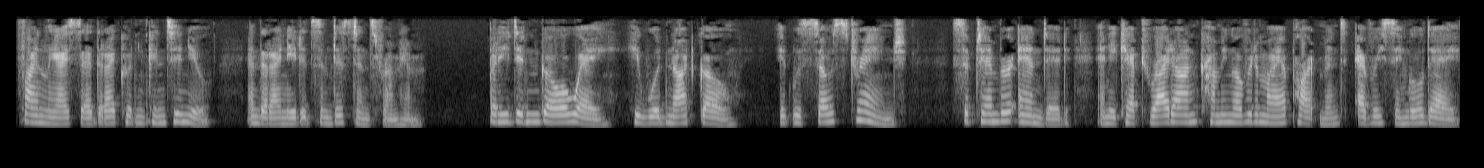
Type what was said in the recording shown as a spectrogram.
Finally I said that I couldn't continue, and that I needed some distance from him. But he didn't go away. He would not go. It was so strange. September ended, and he kept right on coming over to my apartment every single day.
